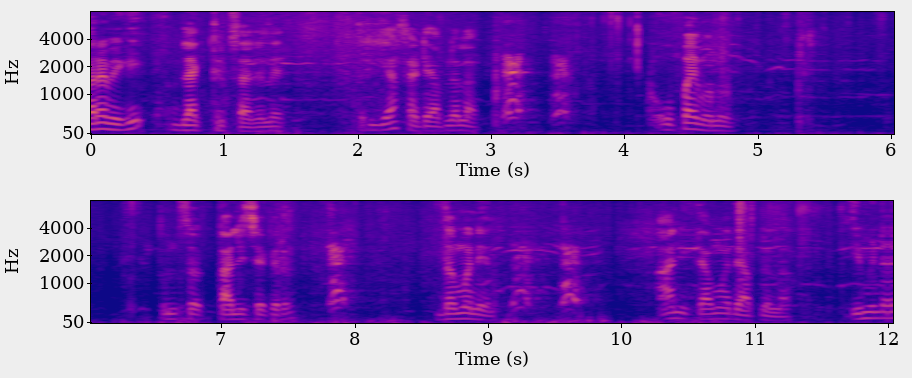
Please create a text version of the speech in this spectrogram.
बऱ्यापैकी ब्लॅक थ्रिप्स आलेलं आहे तर यासाठी आपल्याला उपाय म्हणून. तुमचं कालीचक्र दमन आणि त्यामध्ये आपल्याला इमिडा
